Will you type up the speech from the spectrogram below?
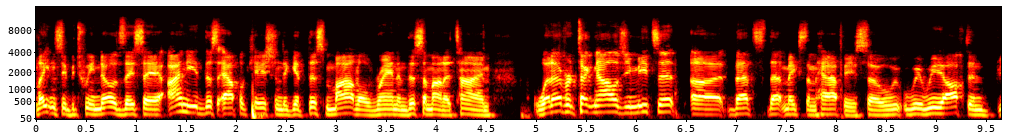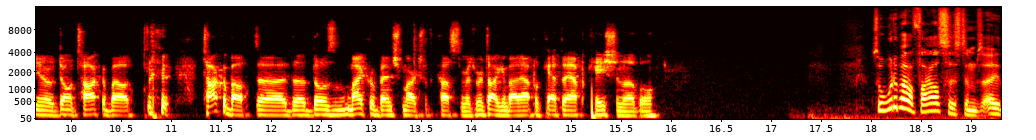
latency between nodes. They say I need this application to get this model ran in this amount of time. Whatever technology meets it, uh, that's that makes them happy. So we, we often you know don't talk about talk about uh, the those micro benchmarks with customers. We're talking about at the application level. So what about file systems? Uh,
